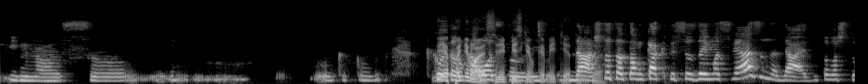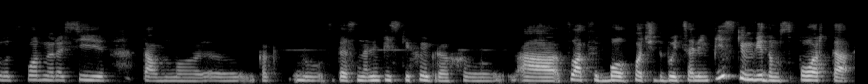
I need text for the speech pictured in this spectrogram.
именно с как, я понимаю, с Олимпийским комитетом. Да, да. что-то там как-то все взаимосвязано, да, из-за того, что вот сборная России там, э, как, ну, соответственно, на Олимпийских играх, э, а флаг футбол хочет быть олимпийским видом спорта,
